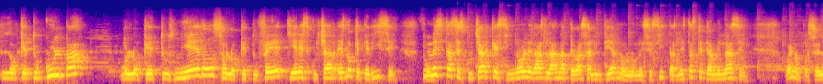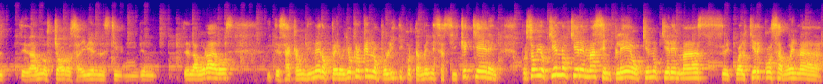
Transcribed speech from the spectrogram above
lo que tu culpa o lo que tus miedos o lo que tu fe quiere escuchar es lo que te dice. Tú necesitas escuchar que si no le das lana te vas al infierno, lo necesitas, necesitas que te amenacen bueno, pues él te da unos choros ahí bien, bien elaborados y te saca un dinero, pero yo creo que en lo político también es así. ¿Qué quieren? Pues obvio, ¿quién no quiere más empleo? ¿Quién no quiere más eh, cualquier cosa buena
